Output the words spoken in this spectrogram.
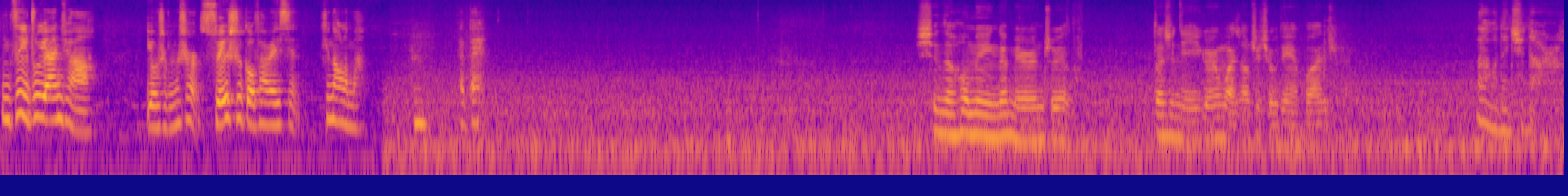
你自己注意安全啊！有什么事儿随时给我发微信，听到了吗？嗯，拜拜。现在后面应该没人追了，但是你一个人晚上去酒店也不安全。那我能去哪儿啊？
